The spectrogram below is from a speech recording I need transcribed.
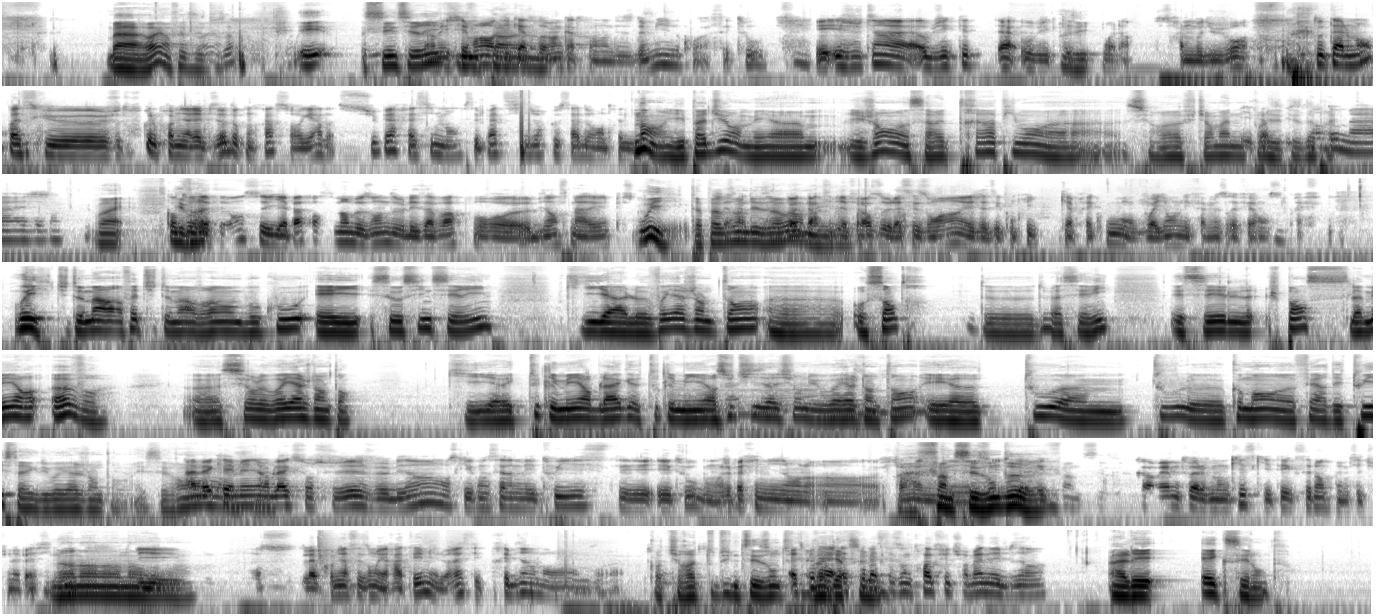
Bah ouais, en fait, c'est tout ça. Et c'est une série Non, mais chez moi, on dit 80, 90, 2000, quoi, c'est tout. Et, et je tiens à objecter, à objecter, voilà, ce sera le mot du jour, totalement, parce que je trouve que le premier épisode, au contraire, se regarde super facilement. C'est pas si dur que ça de rentrer dedans. Non, il est pas dur, mais euh, les gens s'arrêtent très rapidement à- sur euh, Futurman Et pour les c'est épisodes d'après. dommage. Ouais. Quant Et aux vrai- références, il n'y a pas forcément besoin de les avoir pour euh, bien se marrer. Oui, t'as pas j'ai besoin de les avoir, Une bonne partie mais- de la référence de la saison 1 et je les ai compris qu'après coup en voyant les fameuses références. Bref. Oui, tu te marres, en fait, tu te marres vraiment beaucoup. Et c'est aussi une série qui a le voyage dans le temps euh, au centre de, de la série. Et c'est, je pense, la meilleure œuvre euh, sur le voyage dans le temps. Qui, avec toutes les meilleures blagues, toutes les meilleures utilisations du voyage dans le temps et euh, tout, euh, tout le comment faire des twists avec du voyage dans le temps. Et c'est vraiment. Avec les meilleures blagues sur le sujet, je veux bien. En ce qui concerne les twists et, et tout, bon, j'ai pas fini en, en Futurman, Ah, fin de mais saison il y 2. Quand même 12 Monkeys qui était excellente, même si tu n'as pas fini. Non, non, non, non. Et- non. La première saison est ratée, mais le reste est très bien. Dans, Quand tu rates toute une saison, tu Est-ce que, vas la, dire est-ce que la saison 3 de Futurman est bien, Elle est excellente.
